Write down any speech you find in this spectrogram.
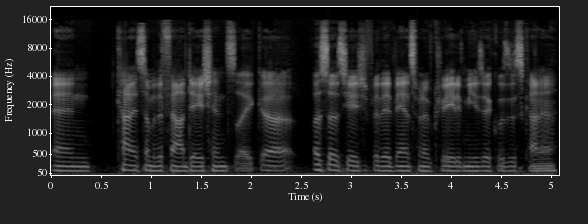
and kind of some of the foundations like uh, Association for the Advancement of Creative Music was this kind of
